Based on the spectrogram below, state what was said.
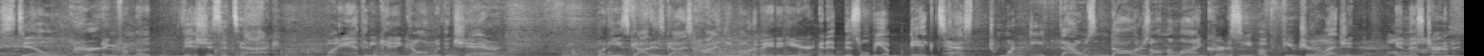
still hurting from the vicious attack by Anthony Gangone with the chair. But he's got his guys highly motivated here, and it, this will be a big test. $20,000 on the line, courtesy of Future Legend in this tournament.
